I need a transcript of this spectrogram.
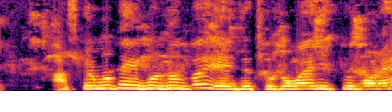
আজকের মতো এই পর্যন্ত এই যে ছোট ভাইয়ের একটু পরে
